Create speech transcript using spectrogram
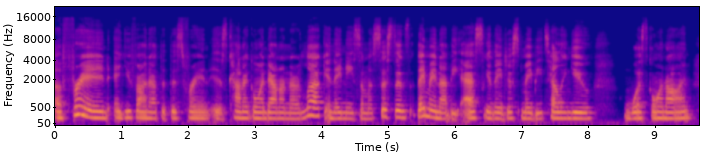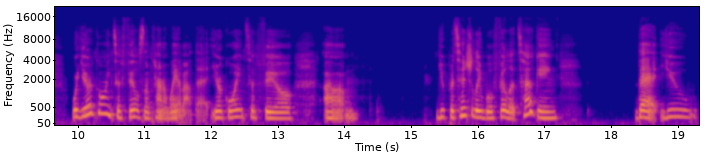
a friend and you find out that this friend is kind of going down on their luck and they need some assistance, they may not be asking, they just may be telling you what's going on. Well, you're going to feel some kind of way about that. You're going to feel, um, you potentially will feel a tugging that you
